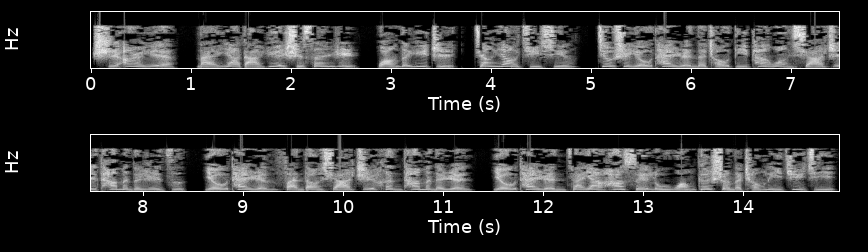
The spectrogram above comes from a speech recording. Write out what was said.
十二月，乃亚达月十三日，王的谕旨将要举行，就是犹太人的仇敌盼望辖制他们的日子，犹太人反倒辖制恨他们的人。犹太人在亚哈随鲁王各省的城里聚集，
